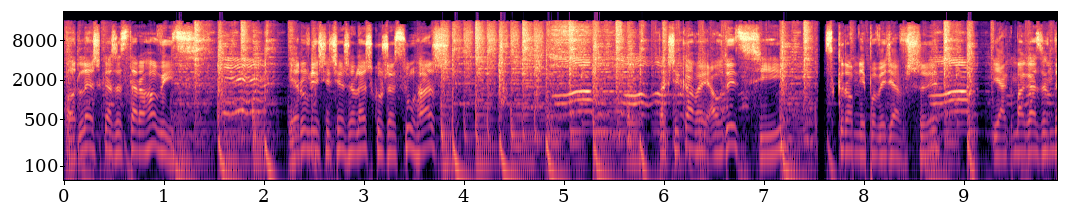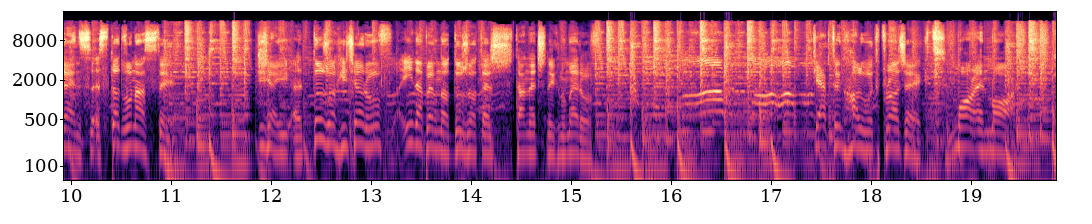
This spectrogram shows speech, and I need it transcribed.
od Leszka ze Starachowic. Ja również się cieszę, Leszku, że słuchasz tak ciekawej audycji, skromnie powiedziawszy, jak magazyn Dance 112. Dzisiaj dużo hiciorów i na pewno dużo też tanecznych numerów. Captain Hollywood Project, more and more.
